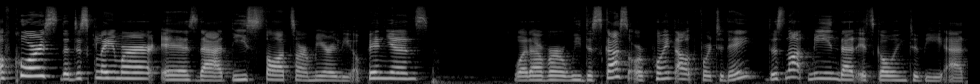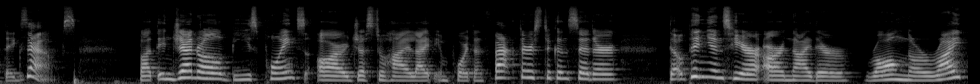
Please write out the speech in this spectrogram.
Of course, the disclaimer is that these thoughts are merely opinions. Whatever we discuss or point out for today does not mean that it's going to be at the exams. But in general, these points are just to highlight important factors to consider. The opinions here are neither wrong nor right.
